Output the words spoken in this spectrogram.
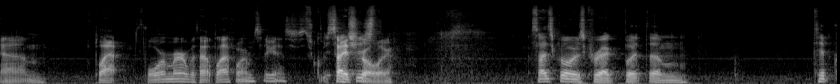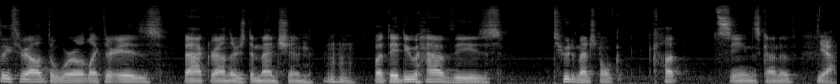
um, platformer without platforms, I guess. Side It's just- scroller. Side scroller is correct, but um, typically throughout the world, like there is background, there's dimension, Mm-hmm. but they do have these two dimensional cut scenes, kind of. Yeah.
